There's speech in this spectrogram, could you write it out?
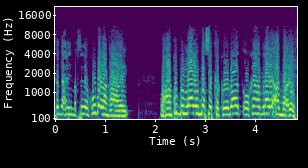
Saddexdii maqsadeen kuu ballan qaaday waxaan ku bilaabay maqsadka koobaad oo ka hadlaya aldaciif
